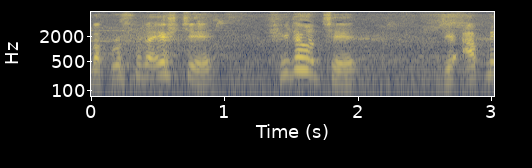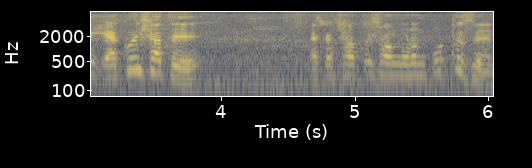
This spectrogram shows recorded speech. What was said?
বা প্রশ্নটা এসছে, সেটা হচ্ছে যে আপনি একই সাথে একটা ছাত্র সংগঠন করতেছেন,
